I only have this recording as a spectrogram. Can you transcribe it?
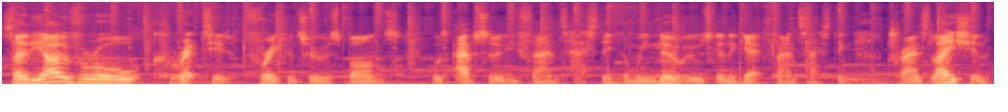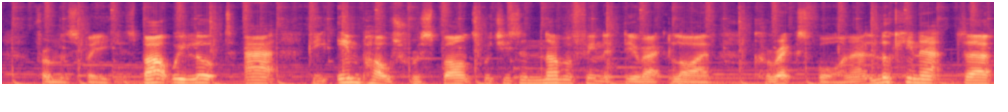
So the overall corrected frequency response was absolutely fantastic, and we knew we was going to get fantastic translation from the speakers. But we looked at the impulse response, which is another thing that Dirac Live corrects for. Now, looking at the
